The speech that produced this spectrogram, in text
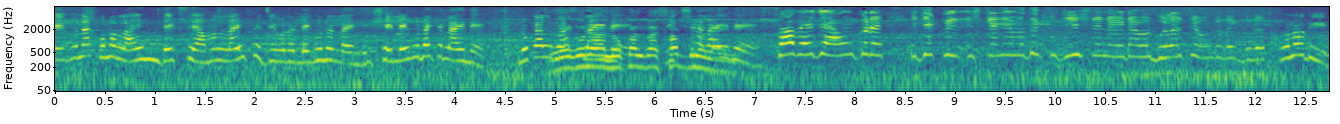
লেগুনা কোনো লাইন দেখছি আমার লাইফে জীবনে লেগুনার লাইন দেখি সেই লেগুনাকে লাইনে লোকাল বাস লেগুনা, লোকাল বাস সবগুলো লাইনে। সব এই যে এমন করে এই যে একটা স্ট্যান্ডের মধ্যে একটা জিনিস নেই এটা আবার ঘোরাচ্ছে এমন করে ঘোরাচ্ছে। কোনো দিন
